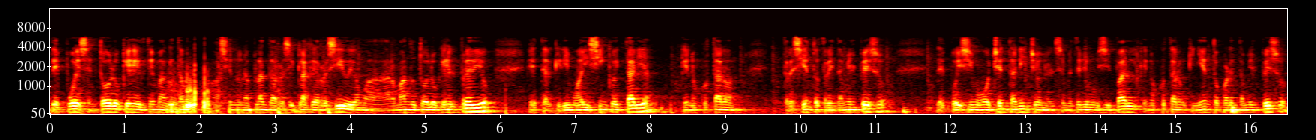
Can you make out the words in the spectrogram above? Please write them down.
Después, en todo lo que es el tema que estamos haciendo una planta de reciclaje de residuos, digamos, armando todo lo que es el predio, este, adquirimos ahí 5 hectáreas que nos costaron 330 mil pesos. Después hicimos 80 nichos en el cementerio municipal que nos costaron 540 mil pesos.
